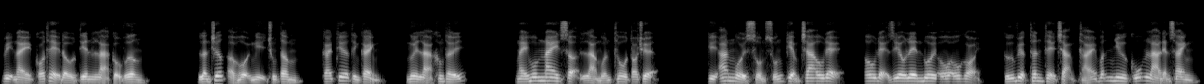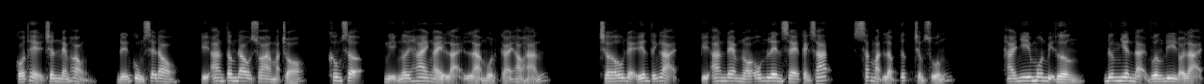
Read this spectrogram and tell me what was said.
vị này có thể đầu tiên là cầu vương lần trước ở hội nghị trung tâm, cái kia tình cảnh, ngươi là không thấy. Ngày hôm nay sợ là muốn thô to chuyện. Kỳ an ngồi xổm xuống kiểm tra âu đệ âu đệ riêu lên đuôi ô ô gọi, cứ việc thân thể trạng thái vẫn như cũng là đèn xanh, có thể chân ném hỏng, đến cùng sẽ đau, kỳ an tâm đau xoa mặt chó, không sợ, nghỉ ngơi hai ngày lại là một cái hảo hán. Chờ âu đệ yên tĩnh lại, kỳ an đem nó ôm lên xe cảnh sát, sắc mặt lập tức trầm xuống. Hài nhi môn bị thương, đương nhiên đại vương đi đòi lại,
